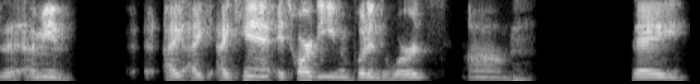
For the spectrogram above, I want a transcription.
I mean, I, I I can't. It's hard to even put into words. Um, they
